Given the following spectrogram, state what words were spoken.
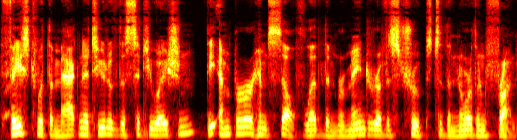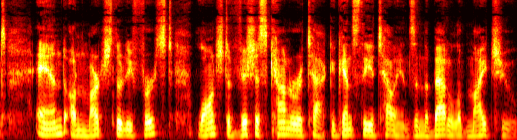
Faced with the magnitude of the situation, the Emperor himself led the remainder of his troops to the northern front and, on March 31st, launched a vicious counterattack against the Italians in the Battle of Maychew.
